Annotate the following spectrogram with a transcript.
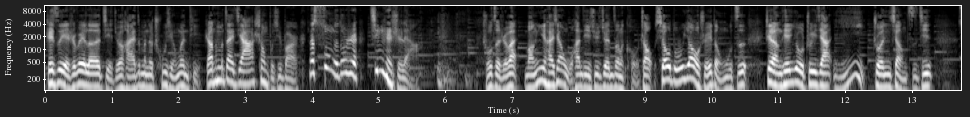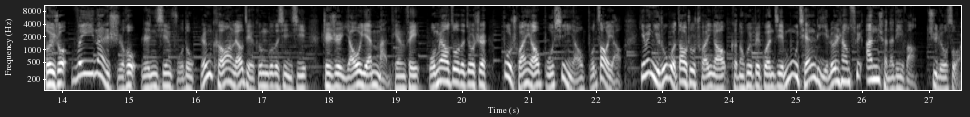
这次也是为了解决孩子们的出行问题，让他们在家上补习班，那送的都是精神食粮。除此之外，网易还向武汉地区捐赠了口罩、消毒药水等物资，这两天又追加一亿专项资金。所以说，危难时候人心浮动，人渴望了解更多的信息，这是谣言满天飞。我们要做的就是不传谣、不信谣、不造谣。因为你如果到处传谣，可能会被关进目前理论上最安全的地方——拘留所。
